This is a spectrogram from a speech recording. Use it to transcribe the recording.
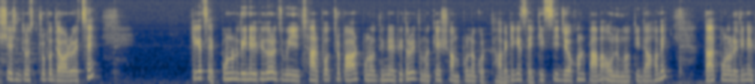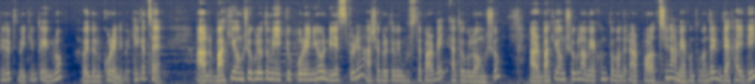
বিশেষ দ্রষ্টব্য দেওয়া রয়েছে ঠিক আছে? পনেরো দিনের ভিতরে তুমি ছাড়পত্র পাওয়ার পনেরো দিনের ভিতরে তোমাকে সম্পূর্ণ করতে হবে, ঠিক আছে? টিসি যখন পাবা অনুমতি দেওয়া হবে, তার পনেরো দিনের ভিতরে তুমি কিন্তু এগুলো আবেদন করে নেবে, ঠিক আছে? আর বাকি অংশগুলো তুমি একটু পড়ে নিও ডিএস স্টুডেন্ট, আশা করি তুমি বুঝতে পারবে এতগুলো অংশ। আর বাকি অংশগুলো আমি এখন তোমাদের আর পড়াচ্ছি না, আমি এখন তোমাদের দেখাই দিই।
